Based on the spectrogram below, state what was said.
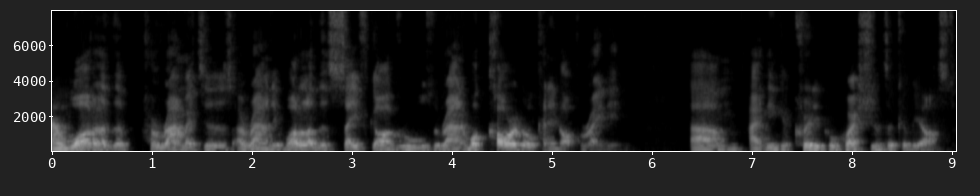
And what are the parameters around it? What are the safeguard rules around it? What corridor can it operate in? Um, I think are critical questions that can be asked.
